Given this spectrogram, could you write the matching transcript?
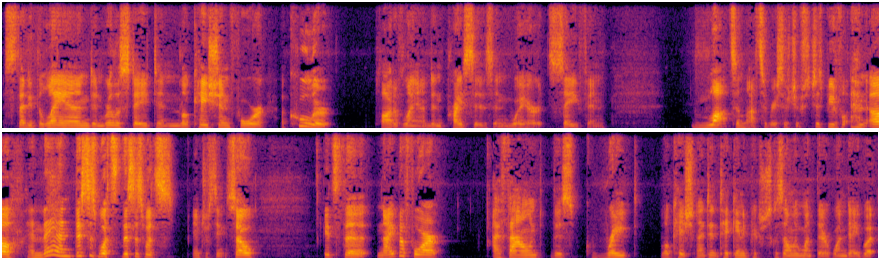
studied the land and real estate and location for a cooler plot of land and prices and where it's safe and lots and lots of research. It was just beautiful. And oh and then this is what's this is what's interesting. So it's the night before I found this great location. I didn't take any pictures because I only went there one day, but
